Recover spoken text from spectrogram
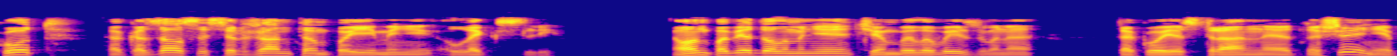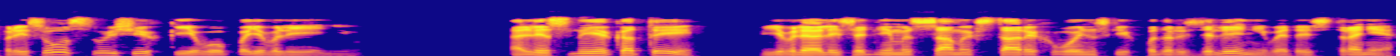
Кот оказался сержантом по имени Лексли. Он поведал мне, чем было вызвано такое странное отношение присутствующих к его появлению. Лесные коты являлись одним из самых старых воинских подразделений в этой стране.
